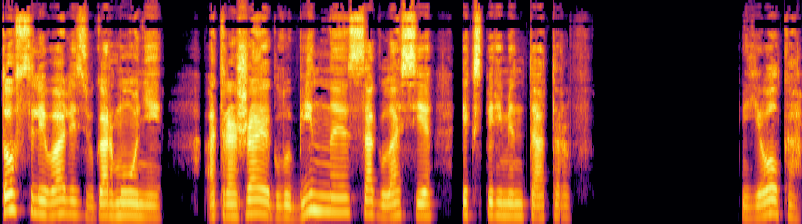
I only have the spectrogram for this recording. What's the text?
то сливались в гармонии, отражая глубинное согласие экспериментаторов. «Елка,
